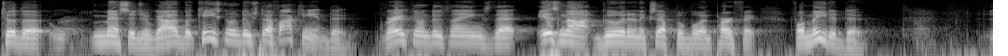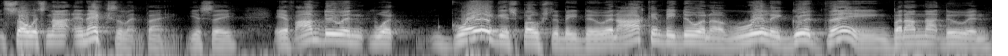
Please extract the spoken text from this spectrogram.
to the Right. message of God, but Keith's going to do stuff I can't do. Greg's going to do things that is not good and acceptable and perfect for me to do. So it's not an excellent thing, you see. If I'm doing what Greg is supposed to be doing, I can be doing a really good thing, but I'm not doing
